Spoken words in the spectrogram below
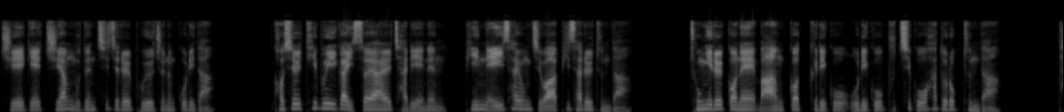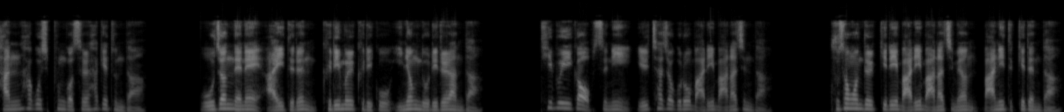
쥐에게 쥐약 묻은 치즈를 보여주는 꼴이다. 거실 TV가 있어야 할 자리에는 빈 A 사용지와 피사를 둔다. 종이를 꺼내 마음껏 그리고 오리고 붙이고 하도록 둔다. 단 하고 싶은 것을 하게 둔다. 오전 내내 아이들은 그림을 그리고 인형 놀이를 한다. TV가 없으니 1차적으로 말이 많아진다. 구성원들끼리 말이 많아지면 많이 듣게 된다.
